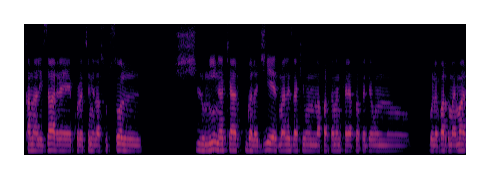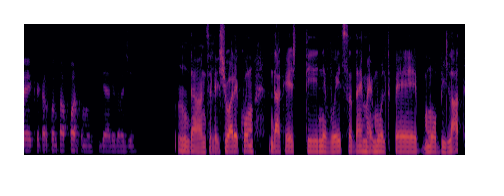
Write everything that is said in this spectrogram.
canalizare, curățenie la subsol, și lumină, chiar gălăgie, mai ales dacă e un apartament care e aproape de un uh, bulevard mai mare, cred că ar conta foarte mult ideea de gălăgie. Da, înțeleg. Și oarecum, dacă ești nevoit să dai mai mult pe mobilat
